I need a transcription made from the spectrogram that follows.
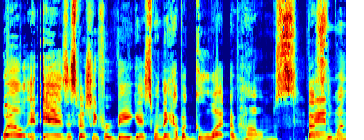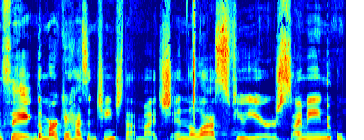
Well, it is, especially for Vegas when they have a glut of homes. That's the one thing. The market hasn't changed that much in the last few years. I mean, it's-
